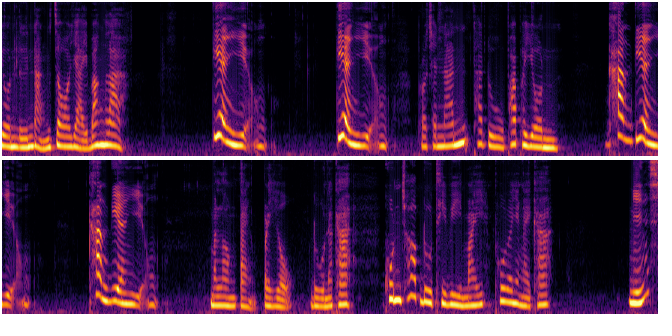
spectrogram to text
ยนตร์หรือหนังจอใหญ่บ้างล่ะ电影电影เพราะฉะนั้นถ้าดูภาพยนตร์看电影看电影มาลองแต่งประโยคดูนะคะ คุณชอบดูทีวีไหม พูดว่ายังไงคะ您喜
